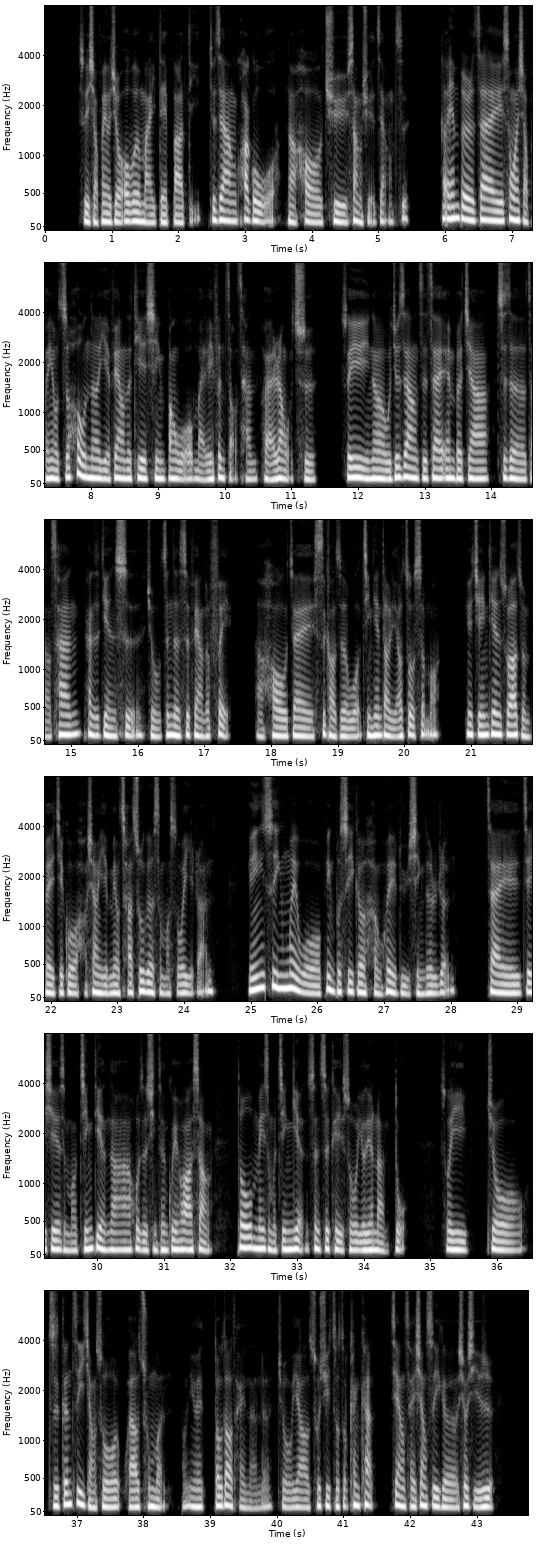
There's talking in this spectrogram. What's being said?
所以小朋友就 over my dead body，就这样跨过我，然后去上学这样子。那 Amber 在送完小朋友之后呢，也非常的贴心，帮我买了一份早餐回来让我吃。所以呢，我就这样子在 Amber 家吃着早餐，看着电视，就真的是非常的废。然后在思考着我今天到底要做什么，因为前一天说要准备，结果好像也没有查出个什么所以然。原因是因为我并不是一个很会旅行的人，在这些什么景点啊或者行程规划上都没什么经验，甚至可以说有点懒惰，所以就只跟自己讲说我要出门，因为都到台南了，就要出去走走看看，这样才像是一个休息日。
